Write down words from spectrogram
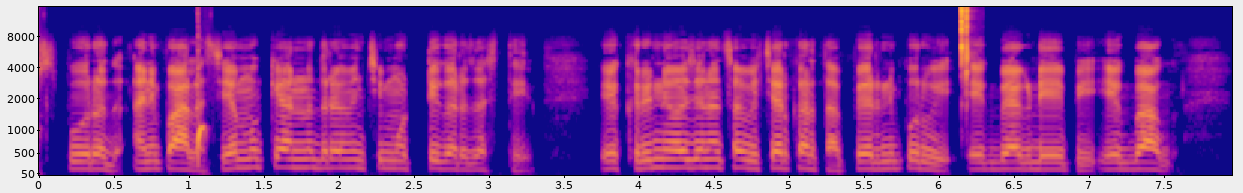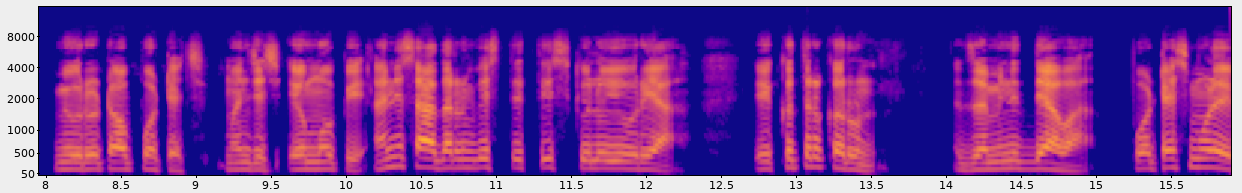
स्फुरद आणि पालास या मुख्य अन्नद्रव्यांची मोठी गरज असते. एकरी नियोजनाचा विचार करता पेरणीपूर्वी एक बॅग डी ए पी एक बॅग म्युरेट ऑफ पोटॅच म्हणजेच एम ओ पी आणि साधारण वीस ते तीस किलो युरिया एकत्र करून जमिनीत द्यावा. पोटॅशमुळे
